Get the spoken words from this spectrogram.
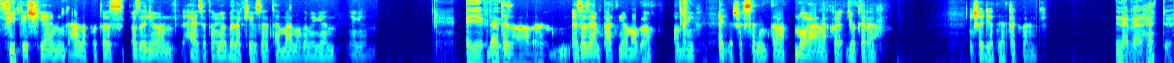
fűtés hiány, mint állapot, az, az egy olyan helyzet, amiben beleképzeltem már magam, igen. igen. Egyébként... De hát ez, a, ez az empátia maga, ami egyesek szerint a morálnak a gyökere. És egyetértek velük. Nevelhető?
